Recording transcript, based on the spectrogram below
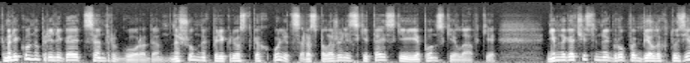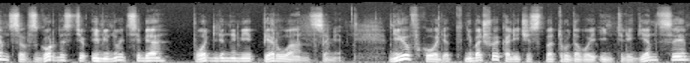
К Маликону прилегает центр города. На шумных перекрестках улиц расположились китайские и японские лавки. Немногочисленная группа белых туземцев с гордостью именует себя подлинными перуанцами. В нее входят небольшое количество трудовой интеллигенции,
